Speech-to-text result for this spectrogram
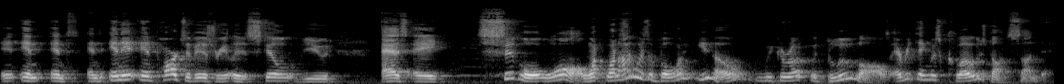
in in in, in, in parts of Israel it is still viewed as a civil law. When, when, I was a boy, you know, we grew up with blue laws. Everything was closed on Sunday.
